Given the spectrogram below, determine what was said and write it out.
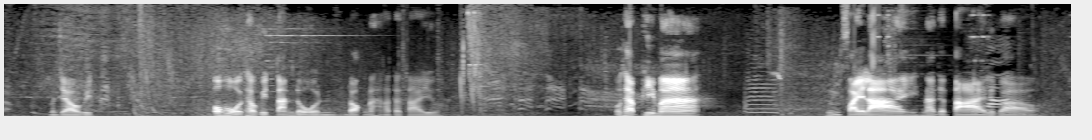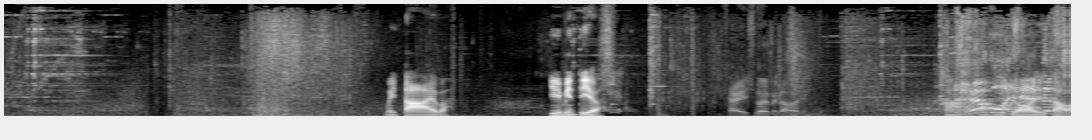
สามมันจะเอาวิทโอ้โห ถ้าวิทตันโดนด็อกนะเอาแต่ตายอยู่ โอแทบพี่มาอืมไฟร้าย น่าจะตายหรือเปล่า ไม่ตายปะพี่ไม่มีอันเตี่ยใช้ช่วยไปแล้วเนี่ยอ่าอ่าเรียบร้อยเลยเต่า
